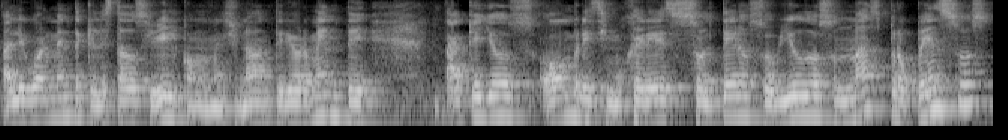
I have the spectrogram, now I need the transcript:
Al igualmente que el Estado civil, como mencionaba anteriormente, aquellos hombres y mujeres solteros o viudos son más propensos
